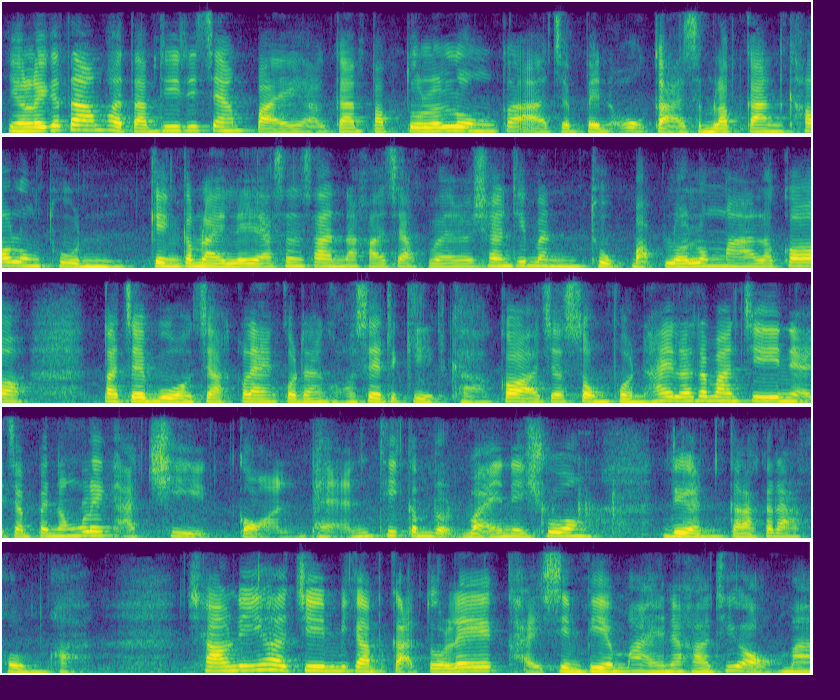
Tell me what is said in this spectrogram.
อย่างไรก็ตามค่ะตามที่ที่แจ้งไปการปรับตัวลดลงก็อาจจะเป็นโอกาสสำหรับการเข้าลงทุนเก่งกำไรระยะสั้นๆนะคะ จาก valuation ที่มันถูกปรับลดลงมา แล้วก็ปัจจัยบวกจากแรงกดดันของเศรษฐกิจค่ะ ก็อาจจะส่งผลให้รัฐบาลจีนเนี่ยจำเป็นต้องเร่งอัดฉีดก่อนแผนที่กำหนดไว้ในช่วงเดือนกรกฎาคมค่ะ เช้านี้ค่ะจีนมีการประกาศตัวเลขไขซิน PMI นะคะที่ออกมา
